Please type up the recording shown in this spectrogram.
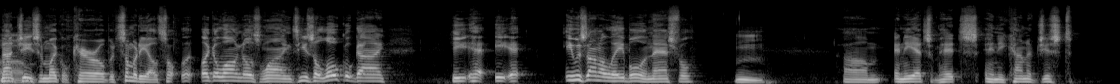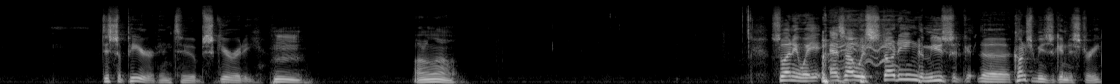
Not Jason Michael Carroll, but somebody else, So, like along those lines. He's a local guy. He he he was on a label in Nashville, um, and he had some hits, and he kind of just disappeared into obscurity. I don't know. So anyway, as I was studying the music, the country music industry,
